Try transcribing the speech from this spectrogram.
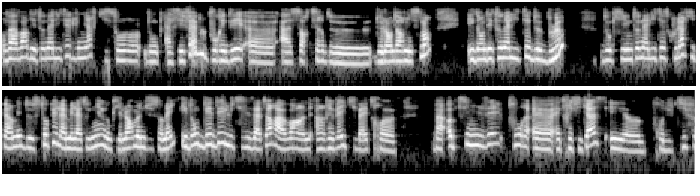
on va avoir des tonalités de lumière qui sont donc assez faibles pour aider à sortir de, de l'endormissement. Et dans des tonalités de bleu, donc, il y a une tonalité de couleur qui permet de stopper la mélatonine, donc qui est l'hormone du sommeil, et donc d'aider l'utilisateur à avoir un, réveil qui va être euh, bah, optimisé pour euh, être efficace et euh, productif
